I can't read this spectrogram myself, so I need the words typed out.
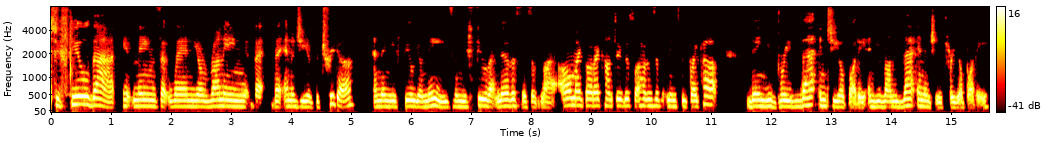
to feel that, it means that when you're running the, the energy of the trigger and then you feel your needs, when you feel that nervousness of like, oh my God, I can't do this. What happens if it means we break up? Then you breathe that into your body and you run that energy through your body.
